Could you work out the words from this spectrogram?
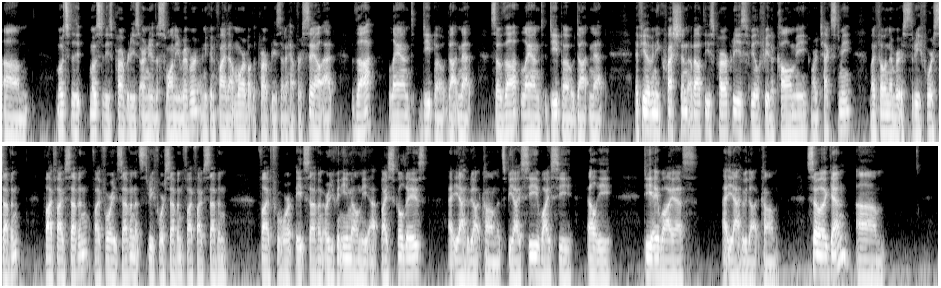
Um, most of, the, most of these properties are near the Suwannee River, and you can find out more about the properties that I have for sale at thelanddepot.net. So thelanddepot.net. If you have any question about these properties, feel free to call me or text me. My phone number is 347 557 5487. That's 347 557 5487. Or you can email me at bicycledays at yahoo.com. That's B I C Y C L E D A Y S at yahoo.com. So again, um,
